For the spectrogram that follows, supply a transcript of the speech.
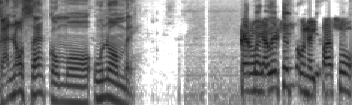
ganosa como un hombre. Pero Bueno, ya a veces tengo- con el paso,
